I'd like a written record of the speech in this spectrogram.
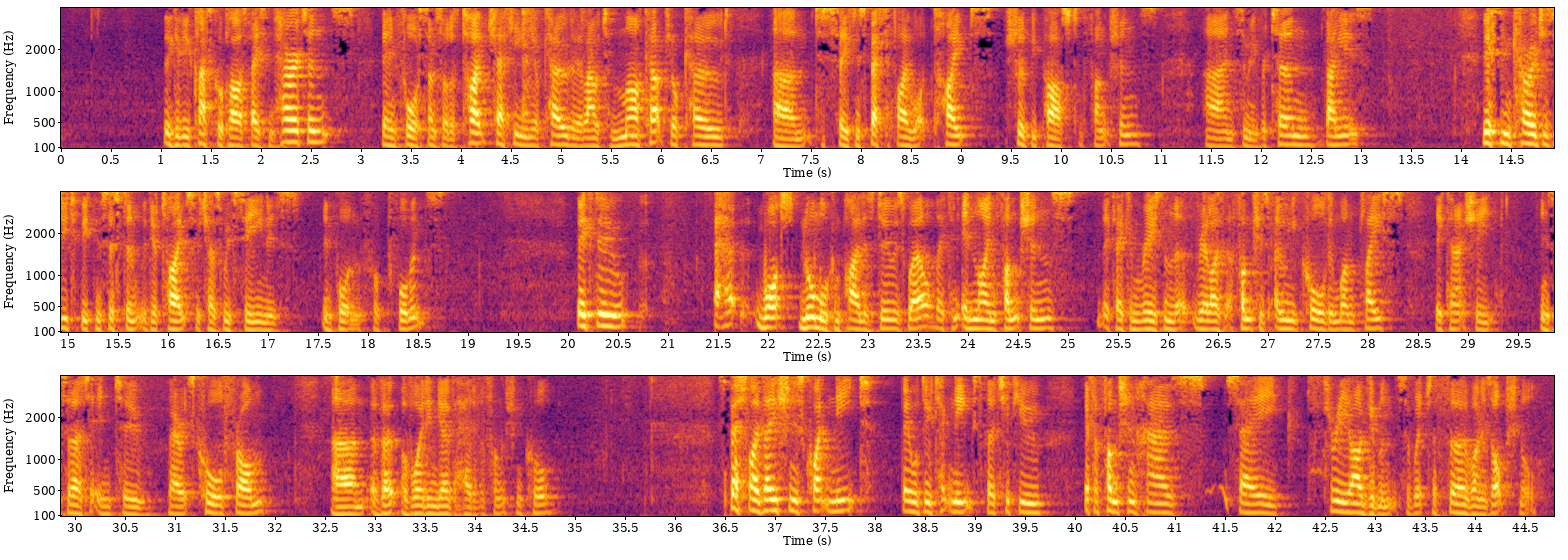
they give you classical class-based inheritance. They enforce some sort of type checking in your code. They allow you to mark up your code um, to, so you can specify what types should be passed to the functions and similarly return values. This encourages you to be consistent with your types, which, as we've seen, is important for performance. They can do uh, what normal compilers do as well. They can inline functions. If they can reason that realize that a function is only called in one place, they can actually insert it into where it's called from, um, avo- avoiding the overhead of a function call. Specialization is quite neat. They will do techniques that if you if a function has say three arguments of which the third one is optional,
